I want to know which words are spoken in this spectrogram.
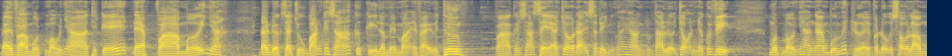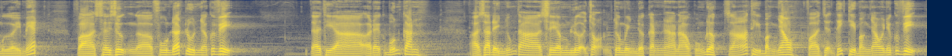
Đây, và một mẫu nhà thiết kế đẹp và mới nha. Đang được gia chủ bán cái giá cực kỳ là mềm mại và yêu thương và cái giá rẻ cho đại gia đình, khách hàng chúng ta lựa chọn nha quý vị. Một mẫu nhà ngang 4 mét rưỡi và độ sâu là 10 mét và xây dựng phun full đất luôn nha quý vị. Đây thì ở đây có 4 căn à, Gia đình chúng ta xem lựa chọn cho mình được căn nhà nào cũng được Giá thì bằng nhau và diện tích thì bằng nhau nha quý vị.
